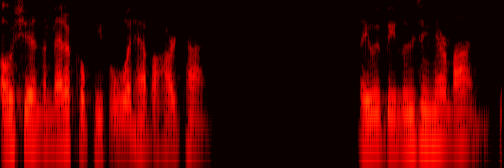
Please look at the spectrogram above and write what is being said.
OSHA and the medical people would have a hard time. They would be losing their minds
